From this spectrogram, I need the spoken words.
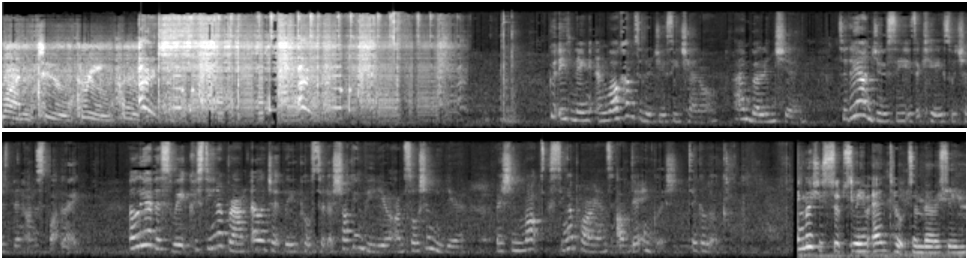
One, two, three, four. Good evening and welcome to the Jewcy channel. I'm Berlyn Chian. Today on Jewcy is a case which has been on the spotlight. Earlier this week, Christina Brown allegedly posted a shocking video on social media where she mocked Singaporeans of their English. Take a look. English is soup lame and totes embarrassing.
